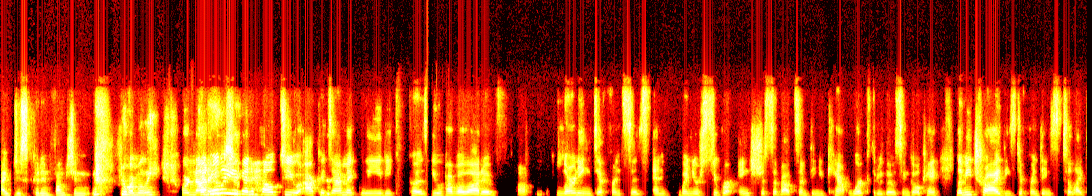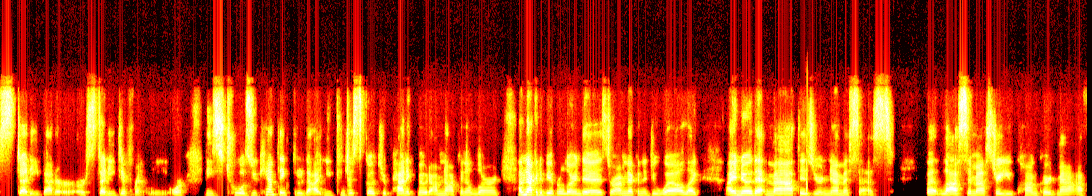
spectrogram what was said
I just couldn't function normally or not. It really even helped you academically because you have a lot of uh, learning differences. And when you're super anxious about something you can't work through those and go okay let me try these different things to like study better or study differently or these tools. You can't think through that. You can just go through panic mode. I'm not going to learn. I'm not going to be able to learn this or i'm not going to do well. Like i know that math is your nemesis but last semester you conquered math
